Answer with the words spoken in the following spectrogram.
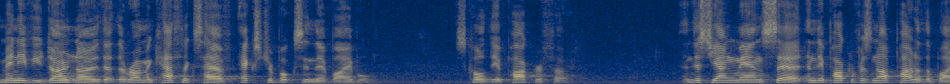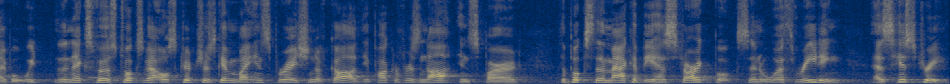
many of you don't know that the Roman Catholics have extra books in their Bible. It's called the Apocrypha. And this young man said, and the Apocrypha is not part of the Bible. We, the next verse talks about all scripture is given by inspiration of God. The Apocrypha is not inspired. The books of the Maccabee are historic books and are worth reading as history,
